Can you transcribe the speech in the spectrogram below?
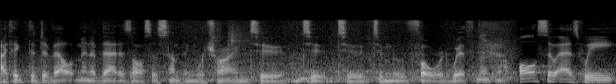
I think the development of that is also something we're trying to to to, to move forward with. Okay. Also, as we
